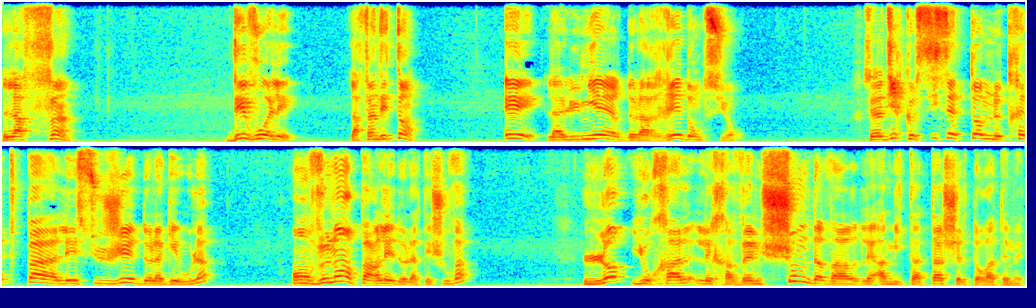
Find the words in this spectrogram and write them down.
la fin dévoilée, la fin des temps, et la lumière de la rédemption, c'est-à-dire que si cet homme ne traite pas les sujets de la en venant parler de la Teshuvah, Lo yuchal lechaven shum davar le amitata shel Torah temet.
